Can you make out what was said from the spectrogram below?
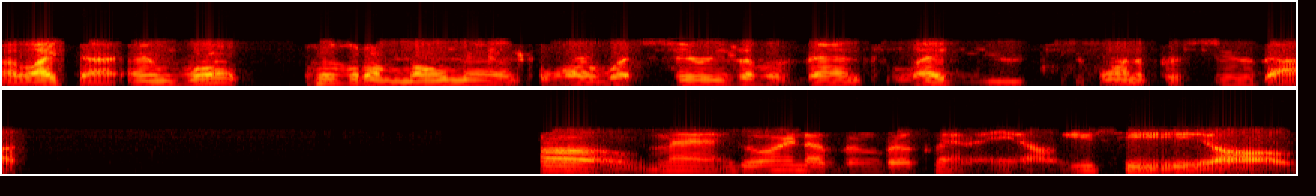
I like that. And what pivotal moment or what series of events led you want to pursue that? Oh man, growing up in Brooklyn, you know, you see it all.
